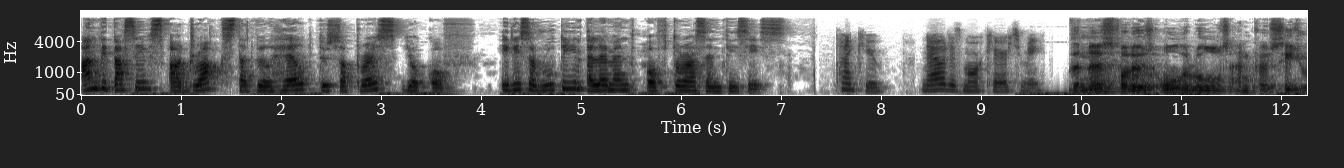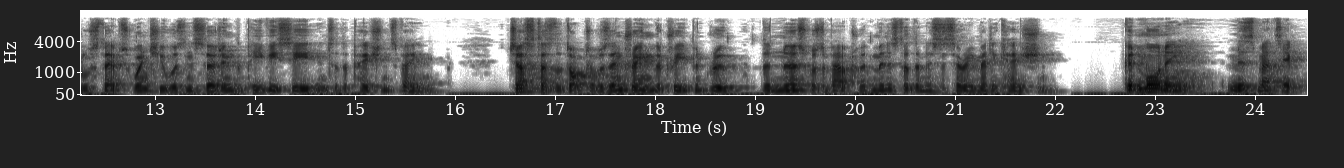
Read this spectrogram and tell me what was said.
Antitussives are drugs that will help to suppress your cough. It is a routine element of thoracentesis. Thank you. Now it is more clear to me. The nurse follows all the rules and procedural steps when she was inserting the PVC into the patient's vein. Just as the doctor was entering the treatment room, the nurse was about to administer the necessary medication. Good morning, Ms. Matic.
